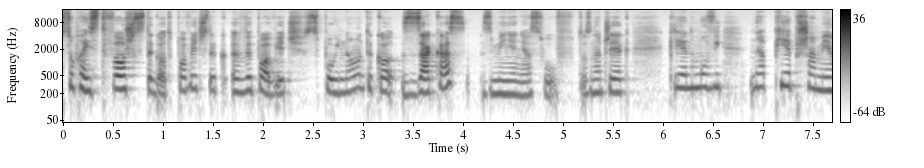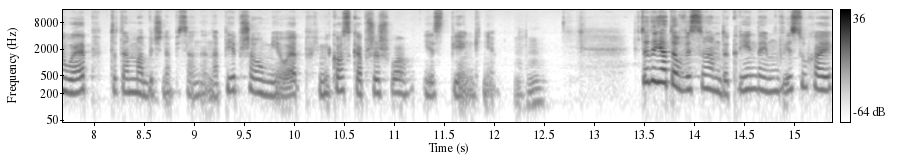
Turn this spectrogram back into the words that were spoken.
słuchaj, stwórz z tego odpowiedź, tylko, wypowiedź spójną, tylko zakaz zmieniania słów. To znaczy jak klient mówi, napieprza mnie łeb, to tam ma być napisane, napieprzał mnie łeb, Chimikowska przyszła, jest pięknie. Mhm. Wtedy ja to wysyłam do klienta i mówię, słuchaj,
